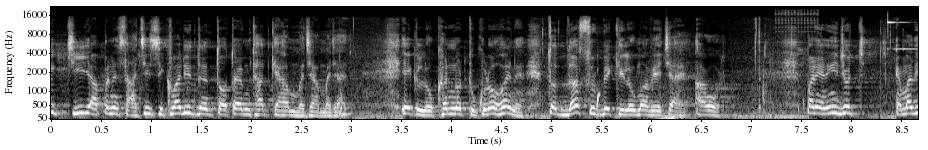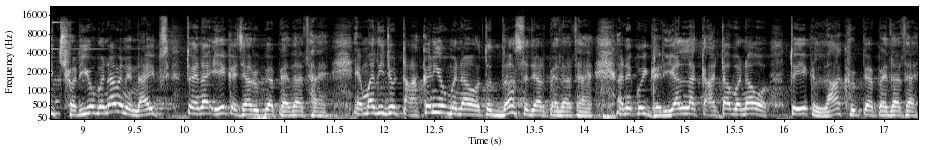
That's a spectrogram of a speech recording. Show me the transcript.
એક ચીજ આપણને સાચી શીખવાડી ને તો તો એમ થાત કે હા, મજા મજા એક લોખંડનો ટુકડો હોય ને, તો દસ રૂપિયા કિલોમાં વેચાય, આવો. પણ એની જો એમાંથી છરીઓ બનાવે ને નાઇફ્સ તો એના એક હજાર રૂપિયા પેદા થાય. એમાંથી જો ટાંકણીઓ બનાવો, તો દસ હજાર પેદા થાય. અને કોઈ ઘડિયાળના કાંટા બનાવો, તો એક લાખ રૂપિયા પેદા થાય.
